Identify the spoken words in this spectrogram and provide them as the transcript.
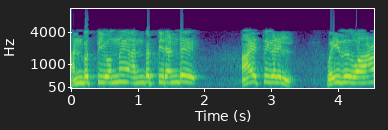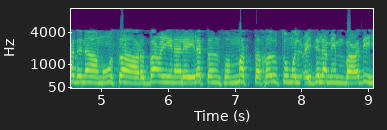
അൻപത്തിയൊന്ന് അൻപത്തിരണ്ട് ആയത്തുകളിൽ وإذ وعدنا موسى أربعين ليلة ثم اتخذتم العجل من بعده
